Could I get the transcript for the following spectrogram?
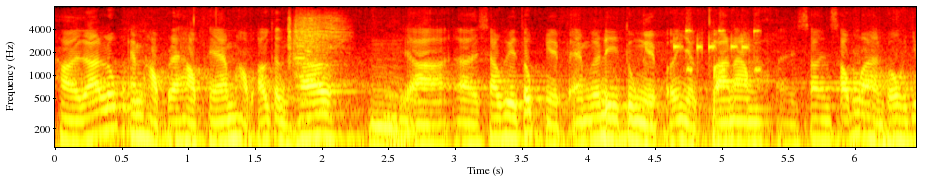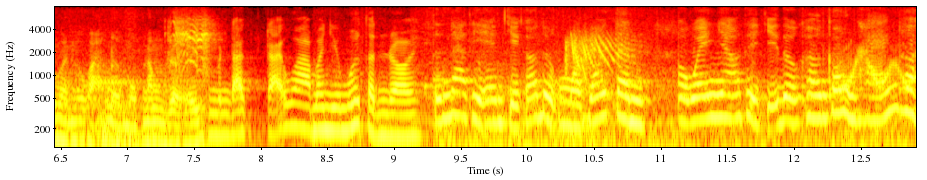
Hồi đó lúc em học đại học thì em học ở Cần Thơ dạ, à, Sau khi tốt nghiệp em có đi tu nghiệp ở Nhật 3 năm Sau em sống ở thành phố Hồ Chí Minh có khoảng được một năm rưỡi Mình đã trải qua bao nhiêu mối tình rồi? Tính ra thì em chỉ có được một mối tình Và quen nhau thì chỉ được hơn có một tháng thôi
